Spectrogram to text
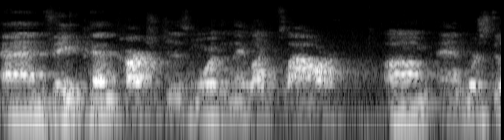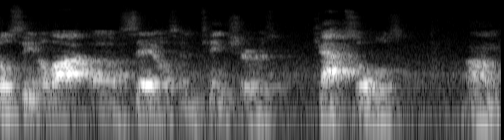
and vape pen cartridges more than they like flour. Um, and we're still seeing a lot of sales in tinctures, capsules, um,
